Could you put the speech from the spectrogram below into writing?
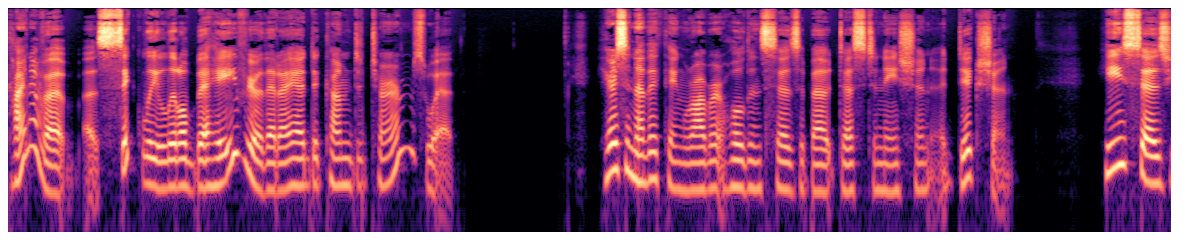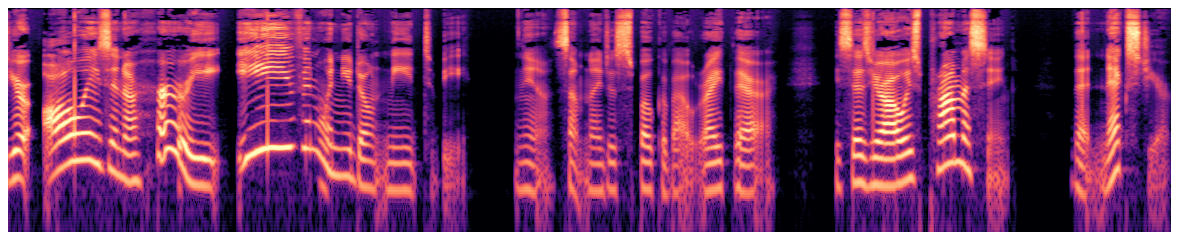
kind of a, a sickly little behavior that I had to come to terms with. Here's another thing Robert Holden says about destination addiction. He says you're always in a hurry, even when you don't need to be. Yeah, something I just spoke about right there. He says you're always promising that next year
